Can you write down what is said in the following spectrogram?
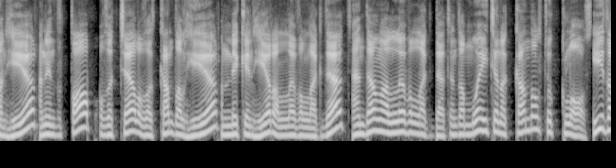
one here, and in the top of the tail of that candle here, I'm making here a level like that, and down a level like that, and I'm waiting a candle to close. Either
